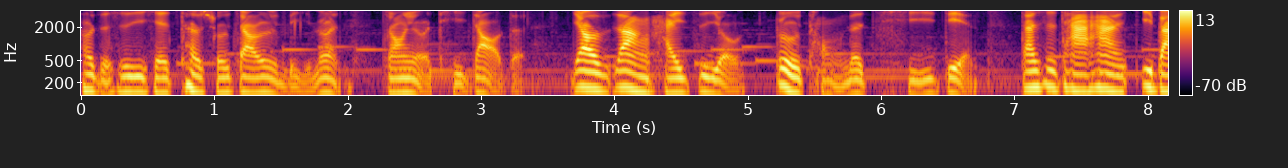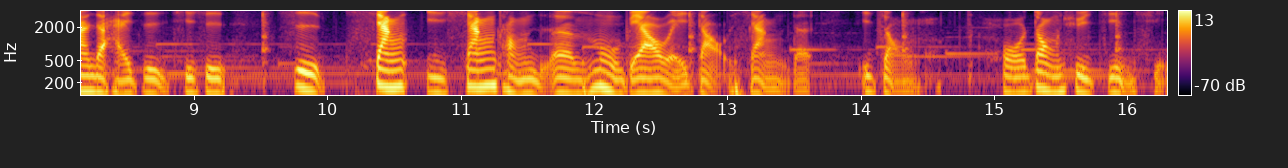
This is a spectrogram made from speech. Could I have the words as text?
或者是一些特殊教育理论中有提到的，要让孩子有。不同的起点，但是他和一般的孩子其实是相以相同的目标为导向的一种活动去进行，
